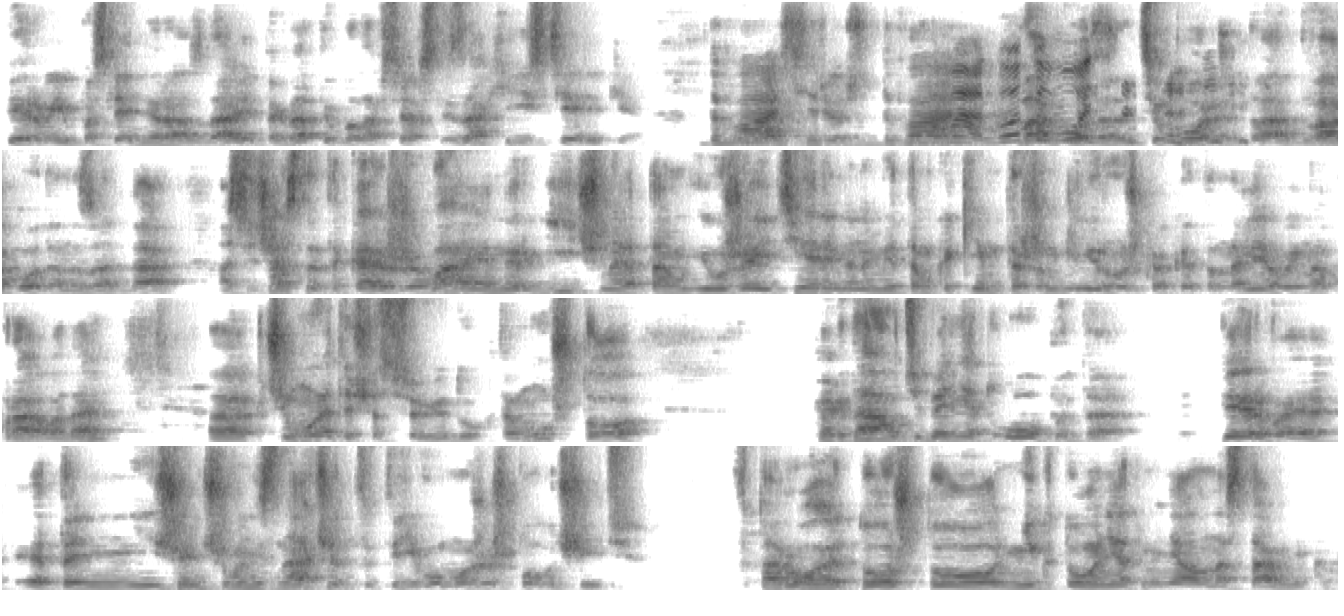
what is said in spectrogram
первый и последний раз, да, и тогда ты была вся в слезах и истерике. Два, вот. Сереж, два. Два, год два года, тем более, да, два года назад, да. А сейчас ты такая живая, энергичная, там и уже и терминами там каким-то жонглируешь, как это налево и направо, да? А, к чему это сейчас все веду? К тому, что когда у тебя нет опыта, первое, это еще ничего не значит, ты его можешь получить. Второе, то, что никто не отменял наставников.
